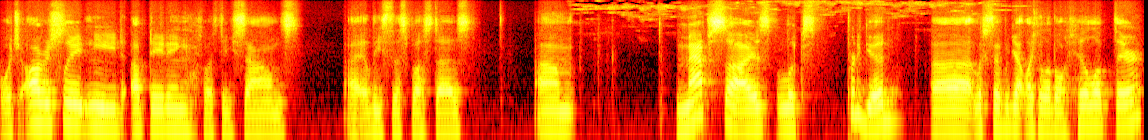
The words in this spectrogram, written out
which obviously need updating with the sounds, uh, at least this bus does. Um, map size looks pretty good. Uh, looks like we got like a little hill up there.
